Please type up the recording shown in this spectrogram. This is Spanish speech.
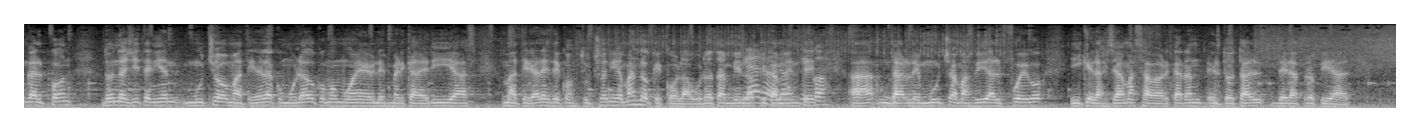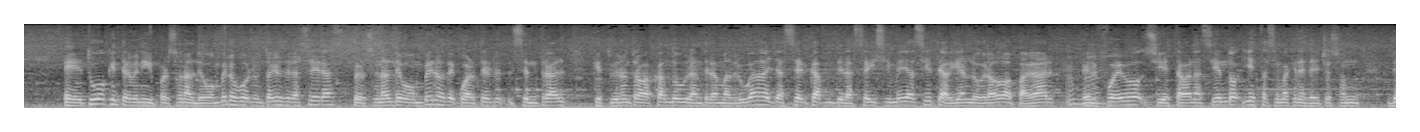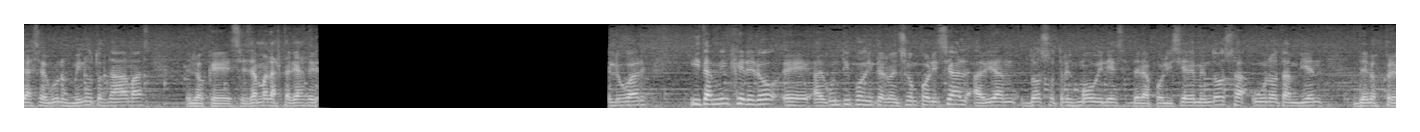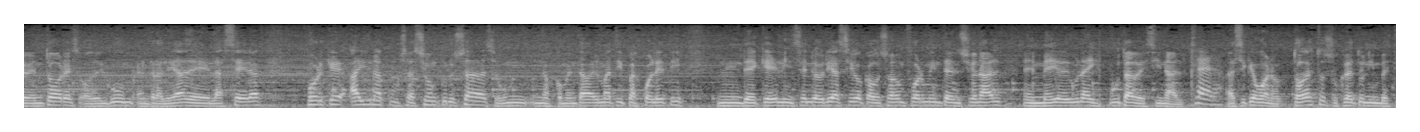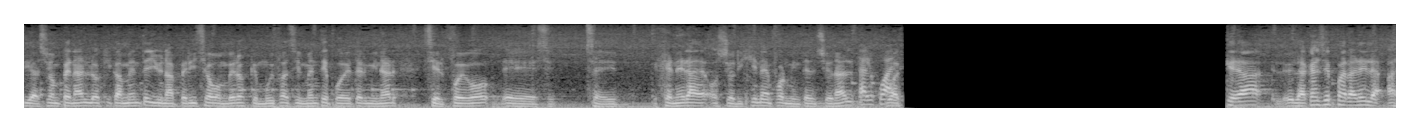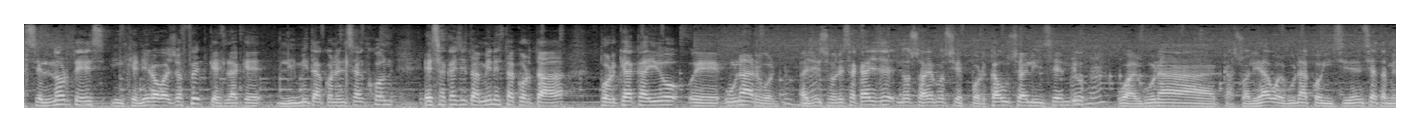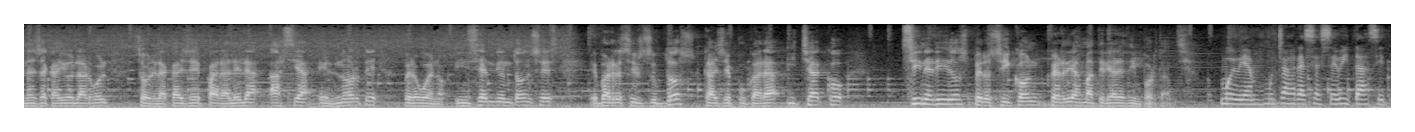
un galpón donde allí tenían mucho material acumulado como muebles, mercaderías, materiales de construcción y demás, lo que colaboró también lógicamente a darle mucha más vida al fuego y que las llamas abarcaran el total de la propiedad. Eh, tuvo que intervenir personal de bomberos voluntarios de las Heras, personal de bomberos de cuartel central que estuvieron trabajando durante la madrugada, ya cerca de las seis y media, siete, habían logrado apagar el fuego, si estaban haciendo, y estas imágenes de hecho son de hace algunos minutos nada más, lo que se llaman las tareas de lugar y también generó eh, algún tipo de intervención policial. Habían dos o tres móviles de la policía de Mendoza, uno también de los preventores o del GUM, en realidad de las ceras, porque hay una acusación cruzada, según nos comentaba el Mati Pascualetti, mm, de que el incendio habría sido causado en forma intencional en medio de una disputa vecinal. Claro. Así que bueno, todo esto sujeta a una investigación penal, lógicamente, y una pericia de bomberos que muy fácilmente puede determinar si el fuego eh, se, genera o se origina en forma intencional. Tal cual. Queda la calle paralela hacia el norte es Ingeniero Bayofet, que es la que limita con el Sanjón. Esa calle también está cortada porque ha caído eh, un árbol allí sobre esa calle. No sabemos si es por causa del incendio o alguna casualidad o alguna coincidencia también haya caído el árbol sobre la calle paralela hacia el norte. Pero bueno, incendio entonces, eh, Barrio Sir Sub 2, calle Pucará y Chaco, sin heridos, pero sí con pérdidas materiales de importancia. Muy bien, muchas gracias Evita.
